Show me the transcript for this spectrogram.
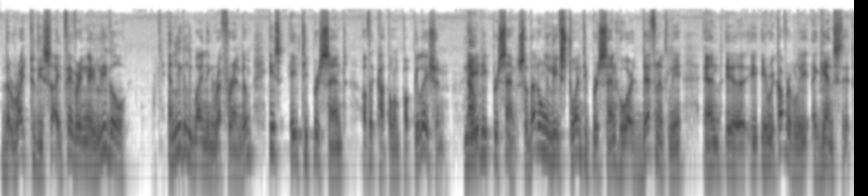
the right to decide, favoring a legal and legally binding referendum is 80% of the Catalan population. Now, 80%. So that only leaves 20% who are definitely and uh, irrecoverably against it.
